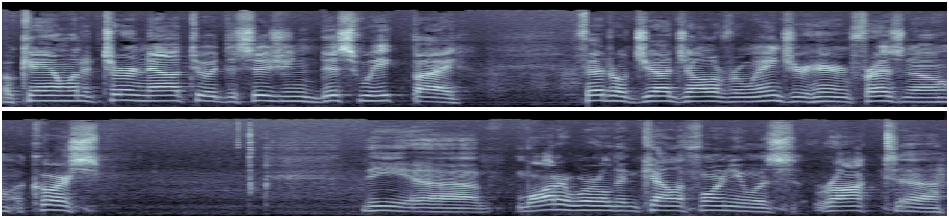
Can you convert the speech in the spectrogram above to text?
Okay, I want to turn now to a decision this week by federal judge Oliver Wanger here in Fresno. Of course, the uh, water world in California was rocked uh,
